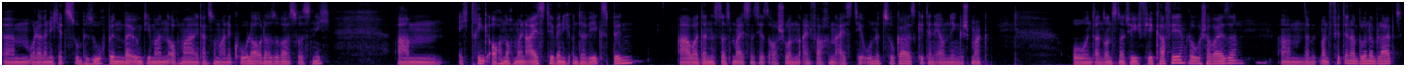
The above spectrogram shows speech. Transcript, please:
ähm, oder wenn ich jetzt zu Besuch bin bei irgendjemandem auch mal ganz normal eine Cola oder sowas, was nicht. Ähm, ich trinke auch noch meinen Eistee, wenn ich unterwegs bin, aber dann ist das meistens jetzt auch schon einfach ein Eistee ohne Zucker. Es geht dann eher um den Geschmack. Und ansonsten natürlich viel Kaffee, logischerweise, ähm, damit man fit in der Birne bleibt.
